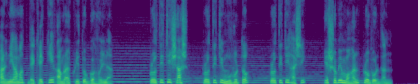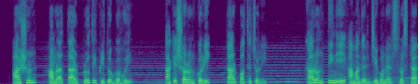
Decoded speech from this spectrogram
আর নিয়ামত দেখে কি আমরা কৃতজ্ঞ হই না? প্রতিটি শ্বাস প্রতিটি মুহূর্ত, প্রতিটি হাসি এসবই মহান প্রভুর দান। আসুন, আমরা তার প্রতি কৃতজ্ঞ হই, তাকে স্মরণ করি, তার পথে চলি। কারণ তিনি আমাদের জীবনের স্রষ্টা,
